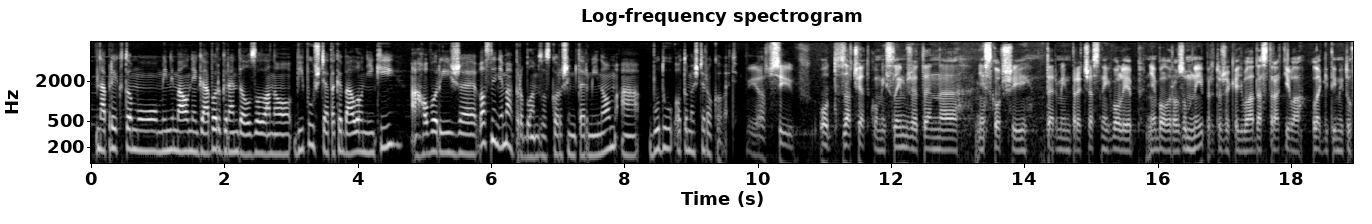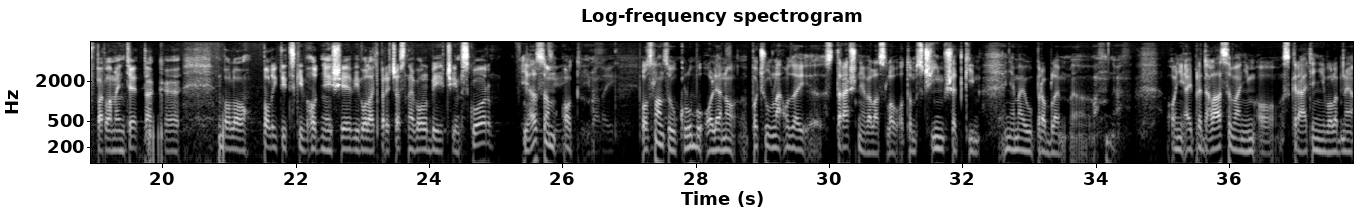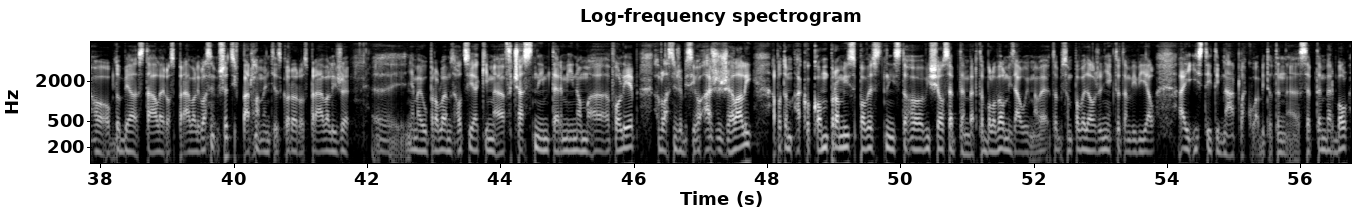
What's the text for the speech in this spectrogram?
Napriek tomu minimálne Gábor Grendel z Olano vypúšťa také balóniky a hovorí, že vlastne nemá problém so skorším termínom a budú o tom ešte rokovať. Ja si od začiatku myslím, že ten e, neskorší termín predčasných volieb nebol rozumný, pretože keď vláda stratila legitimitu v parlamente, tak e, bolo politicky vhodnejšie vyvolať predčasné voľby čím skôr. Ja som od poslancov klubu Oľano počul naozaj e, strašne veľa slov o tom, s čím všetkým nemajú problém e, oni aj pred hlasovaním o skrátení volebného obdobia stále rozprávali, vlastne všetci v parlamente skoro rozprávali, že e, nemajú problém s hociakým včasným termínom e, volieb a vlastne, že by si ho až želali a potom ako kompromis povestný z toho vyšiel september. To bolo veľmi zaujímavé. To by som povedal, že niekto tam vyvíjal aj istý typ nátlaku, aby to ten e, september bol.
